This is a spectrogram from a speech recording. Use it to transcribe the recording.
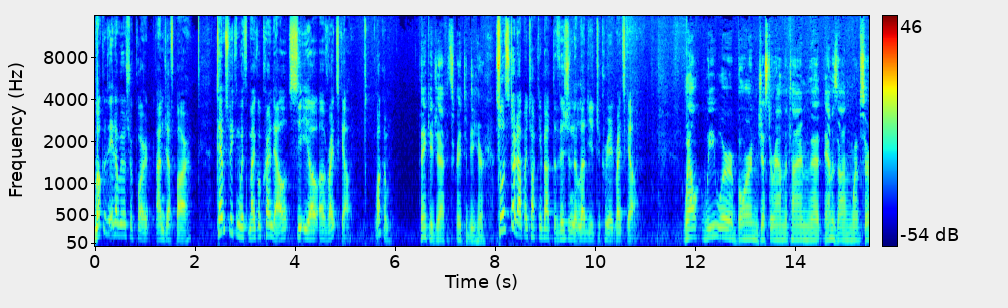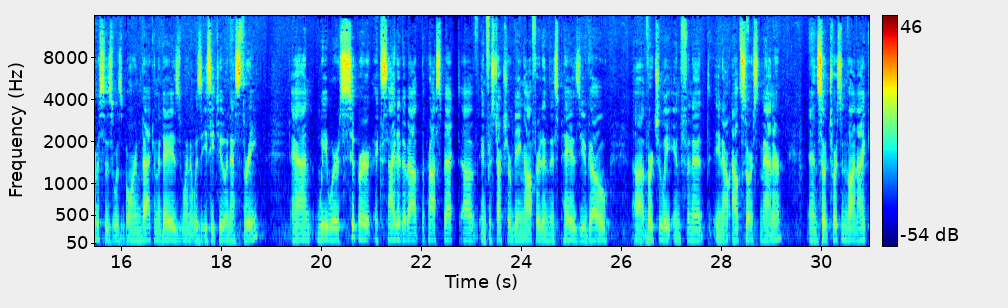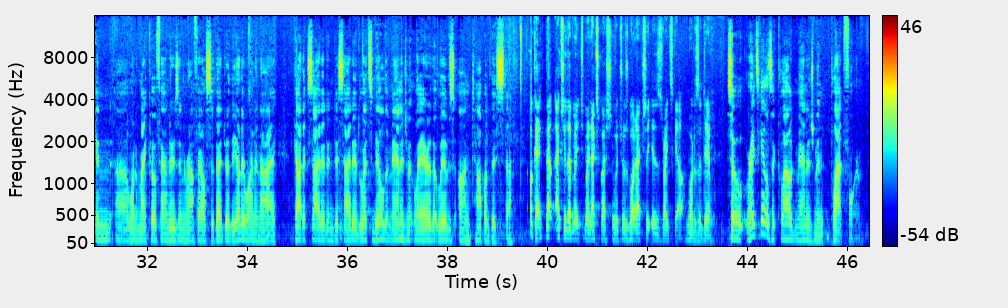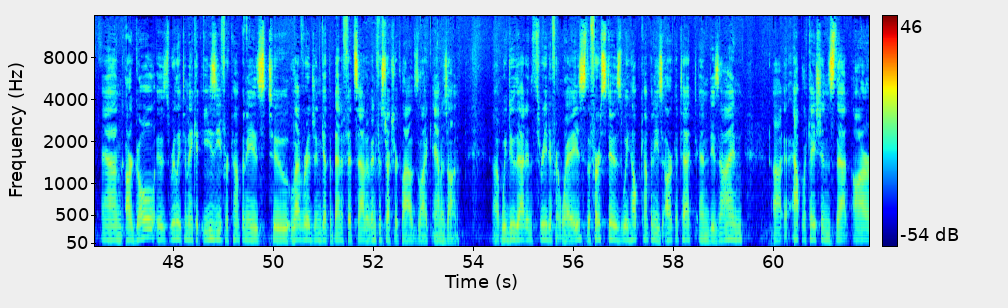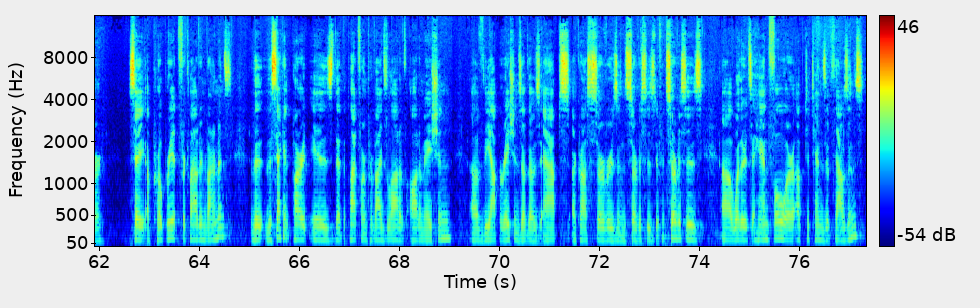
Welcome to AWS Report. I'm Jeff Barr. Today I'm speaking with Michael Crandell, CEO of RightScale. Welcome. Thank you, Jeff. It's great to be here. So let's start out by talking about the vision that led you to create RightScale. Well, we were born just around the time that Amazon Web Services was born back in the days when it was EC2 and S3. And we were super excited about the prospect of infrastructure being offered in this pay-as-you-go, uh, virtually infinite, you know, outsourced manner. And so Thorsten von Eicken, uh, one of my co-founders, and Rafael Saavedra, the other one, and I got excited and decided, let's build a management layer that lives on top of this stuff. Okay, that actually led me to my next question, which was what actually is RightScale and what does it do? So RightScale is a cloud management platform. And our goal is really to make it easy for companies to leverage and get the benefits out of infrastructure clouds like Amazon. Uh, we do that in three different ways. The first is we help companies architect and design uh, applications that are, say, appropriate for cloud environments. The, the second part is that the platform provides a lot of automation of the operations of those apps across servers and services, different services, uh, whether it's a handful or up to tens of thousands.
